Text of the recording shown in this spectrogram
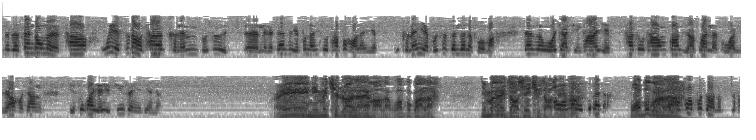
那个山东的，他我也知道他可能不是呃那个，但是也不能说他不好了，也可能也不是真正的佛嘛。但是我想请他也，他说他帮女儿关了，锅女儿好像也说话也有精神一点的。哎，你们去乱来好了，我不管了，你们爱找谁去找谁哦，那我，不来了，我不管了。我不找了，不找。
